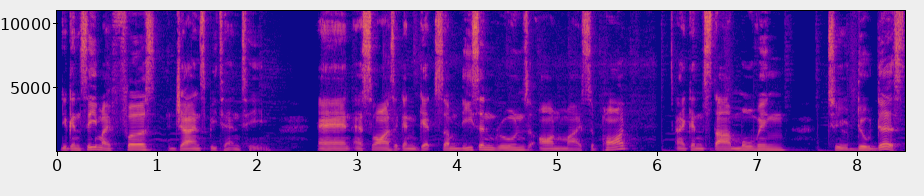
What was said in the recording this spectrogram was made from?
You can see my first Giants B10 team. And as long as I can get some decent runes on my support, I can start moving to do this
